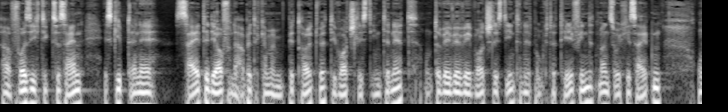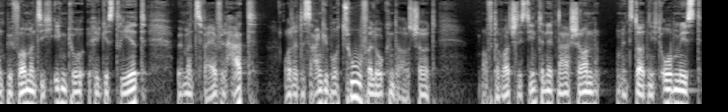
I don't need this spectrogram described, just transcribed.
äh, vorsichtig zu sein. Es gibt eine Seite, die auch von der Arbeiterkammer betreut wird, die Watchlist Internet. Unter www.watchlistinternet.at findet man solche Seiten. Und bevor man sich irgendwo registriert, wenn man Zweifel hat oder das Angebot zu verlockend ausschaut, auf der Watchlist Internet nachschauen. Und wenn es dort nicht oben ist,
